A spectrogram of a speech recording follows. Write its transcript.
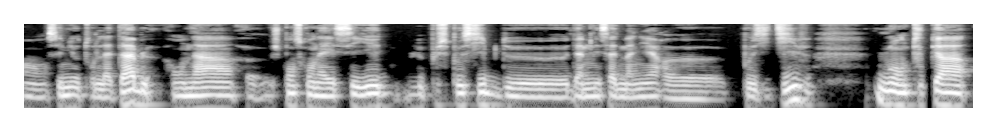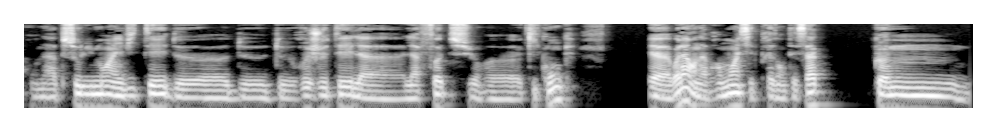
On s'est mis autour de la table. On a, euh, je pense qu'on a essayé le plus possible de d'amener ça de manière euh, positive, ou en tout cas, on a absolument évité de de, de rejeter la, la faute sur euh, quiconque. voilà, on a vraiment essayé de présenter ça comme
